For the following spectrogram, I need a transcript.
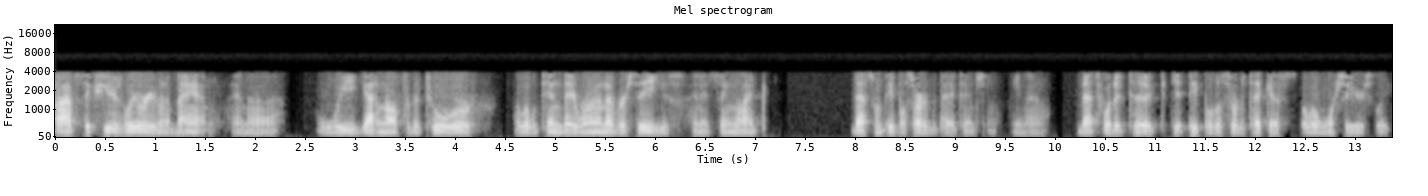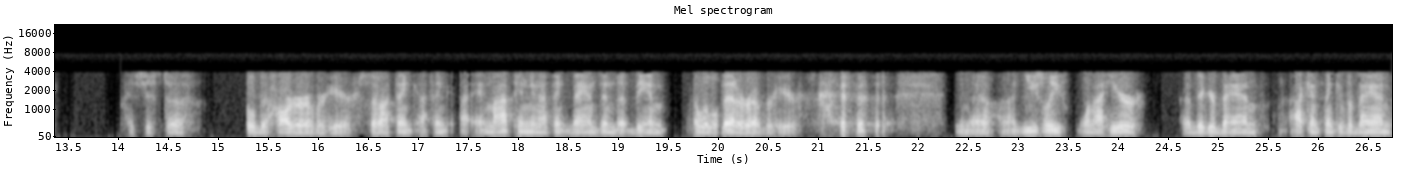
five, six years we were even a band. And uh we got an offer to tour a little ten day run overseas and it seemed like that's when people started to pay attention, you know. That's what it took to get people to sort of take us a little more seriously. It's just a little bit harder over here. So I think I think in my opinion I think bands end up being a little better over here. you know, uh, usually when I hear a bigger band, I can think of a band.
